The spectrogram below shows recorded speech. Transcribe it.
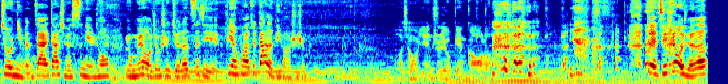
就是你们在大学四年中有没有就是觉得自己变化最大的地方是什么？好像我颜值又变高了。对，其实我觉得，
